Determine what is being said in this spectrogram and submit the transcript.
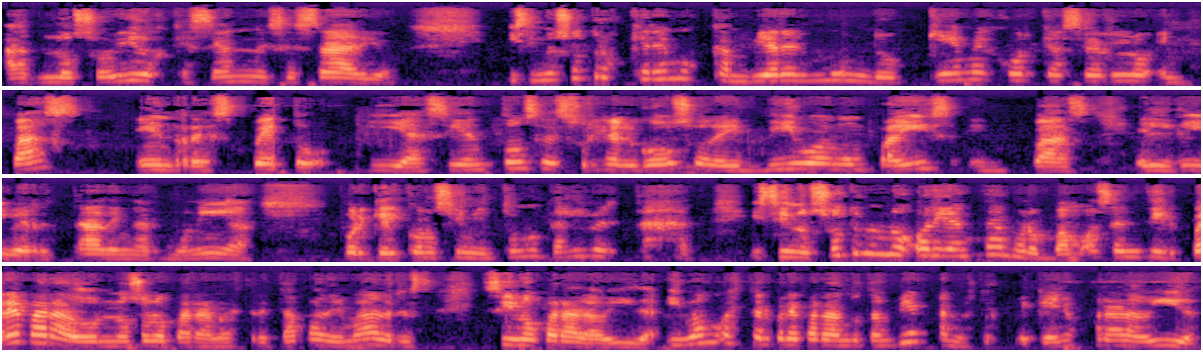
a los oídos que sean necesarios. Y si nosotros queremos cambiar el mundo, ¿qué mejor que hacerlo en paz en respeto. Y así entonces surge el gozo de vivo en un país en paz, en libertad, en armonía, porque el conocimiento nos da libertad. Y si nosotros nos orientamos nos vamos a sentir preparados no solo para nuestra etapa de madres, sino para la vida. Y vamos a estar preparando también a nuestros pequeños para la vida.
